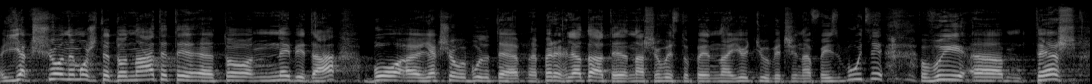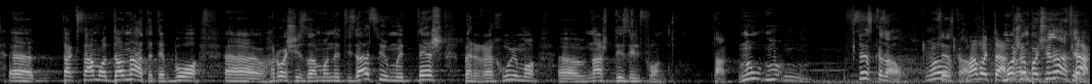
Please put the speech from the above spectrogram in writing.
Якщо не можете донатити, е, то не біда. Бо е, якщо ви будете переглядати наші виступи на Ютубі чи на Фейсбуці, ви е, теж е, так само донатите, бо е, гроші за монетизацію ми теж перерахуємо е, в наш дизель-фонд. Так, ну все сказав. все сказав. Мабуть, так. Можемо починати. Так,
